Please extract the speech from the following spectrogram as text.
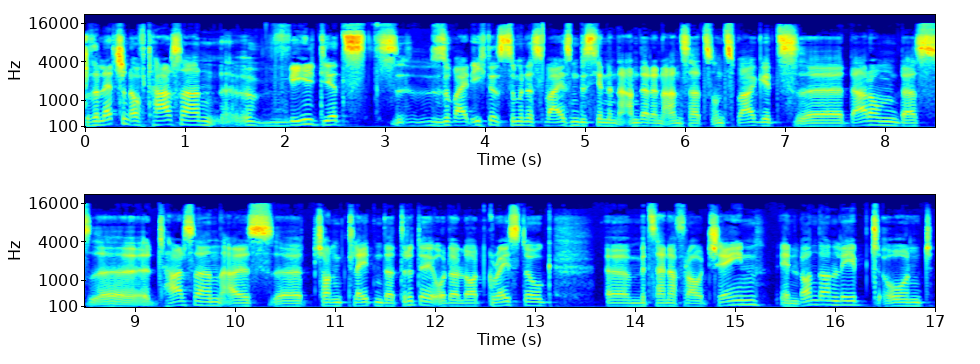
The Legend of Tarzan äh, wählt jetzt, soweit ich das zumindest weiß, ein bisschen einen anderen Ansatz. Und zwar geht's äh, darum, dass äh, Tarzan als äh, John Clayton III. oder Lord Greystoke äh, mit seiner Frau Jane in London lebt und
